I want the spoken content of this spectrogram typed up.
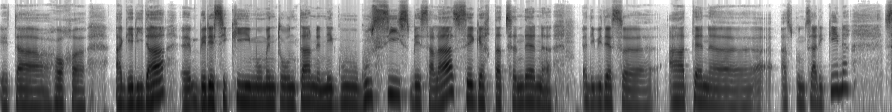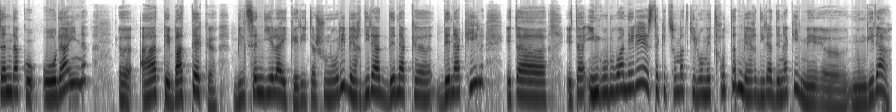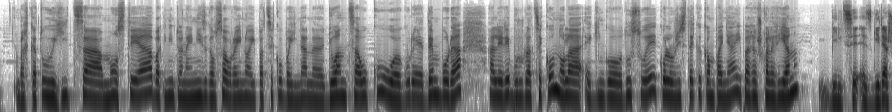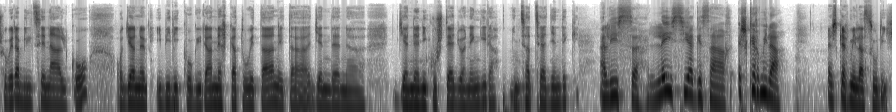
Eta hor uh, agerida, eh, bereziki momentu hontan negu guziz bezala, ze gertatzen den adibidez uh, ahaten uh, askuntzarikin, zendako orain uh, ahate batek biltzen dielaik eritasun hori, behar dira denak, denak hil, eta, eta inguruan ere, ez dakitzen bat kilometrotan behar dira denak hil, me uh, nungira. Barkatu hitza mostea, bakinituen hainiz gauza horreino aipatzeko behinan joan zauku gure denbora, alere bururatzeko nola egingo duzue ekologistek kampaina Ipar Euskal Herrian? Biltze, ez gira sobera biltzen ahalko, odian ibiliko gira merkatuetan eta jenden, jenden ikustea joan engira, mintzatzea jendeki. Aliz, leizia gezar, eskermila. Eskermila zuri.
